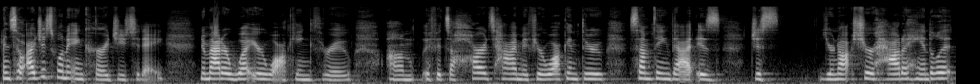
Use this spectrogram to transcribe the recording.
And so I just want to encourage you today, no matter what you're walking through, um, if it's a hard time, if you're walking through something that is just you're not sure how to handle it,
